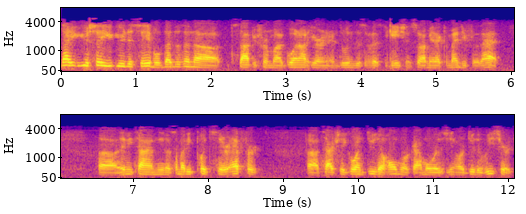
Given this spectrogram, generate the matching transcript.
Now you say you're disabled. That doesn't uh, stop you from uh, going out here and, and doing this investigation. So I mean, I commend you for that. Uh, anytime you know somebody puts their effort uh, to actually go and do the homework, I'm always you know or do the research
